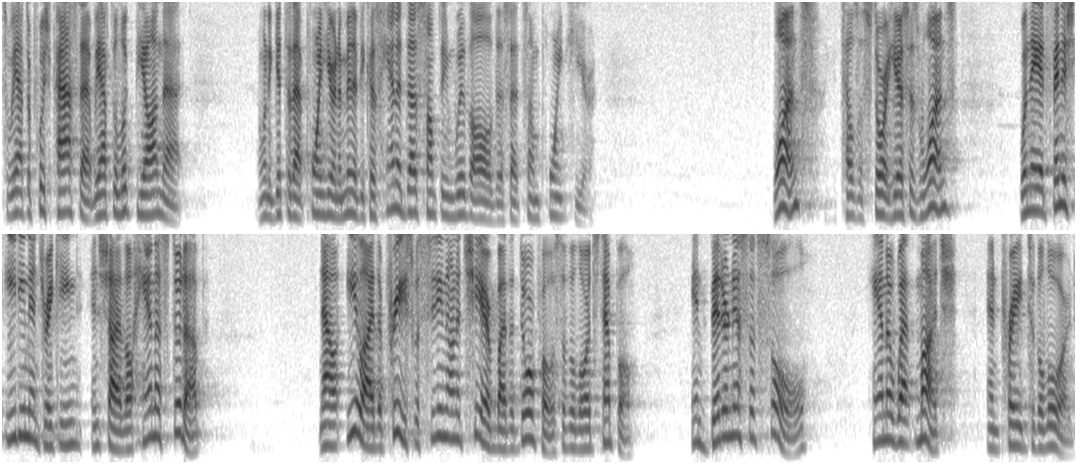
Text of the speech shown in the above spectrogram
So we have to push past that. We have to look beyond that. I want to get to that point here in a minute because Hannah does something with all of this at some point here. Once, tells a story here, it says, Once, when they had finished eating and drinking in Shiloh, Hannah stood up. Now, Eli the priest was sitting on a chair by the doorpost of the Lord's temple. In bitterness of soul, Hannah wept much and prayed to the Lord.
